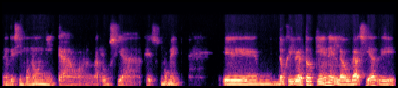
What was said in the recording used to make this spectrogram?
decimonónica o la Rusia de esos momentos. Eh, don Gilberto tiene la audacia de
